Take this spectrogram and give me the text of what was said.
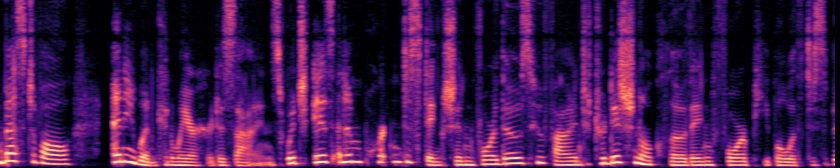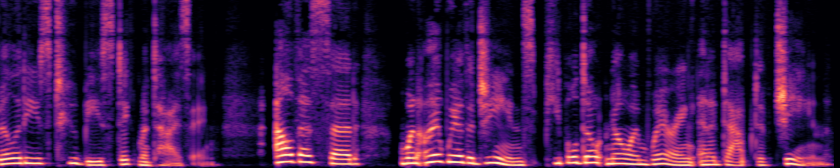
Best of all, anyone can wear her designs, which is an important distinction for those who find traditional clothing for people with disabilities to be stigmatizing. Alves said, When I wear the jeans, people don't know I'm wearing an adaptive jean.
